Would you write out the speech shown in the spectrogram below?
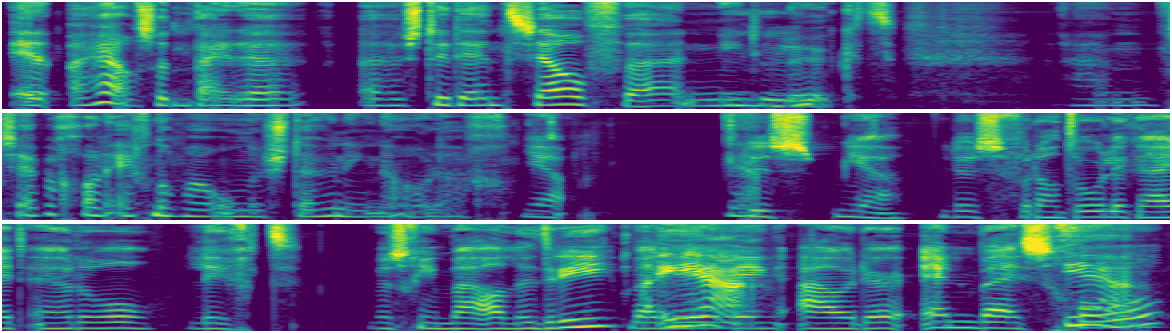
En, ja, als het bij de eh, student zelf eh, niet Mhm. lukt. Ehm, ze hebben gewoon echt nog wel ondersteuning nodig. Ja. Dus ja, dus verantwoordelijkheid en rol ligt misschien bij alle drie. Bij leerling, ouder en bij school.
